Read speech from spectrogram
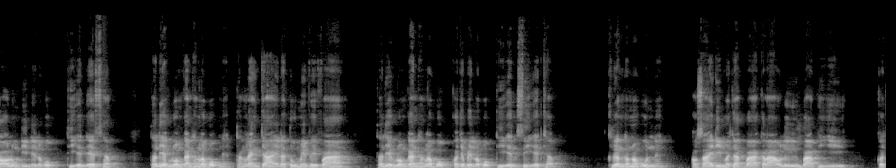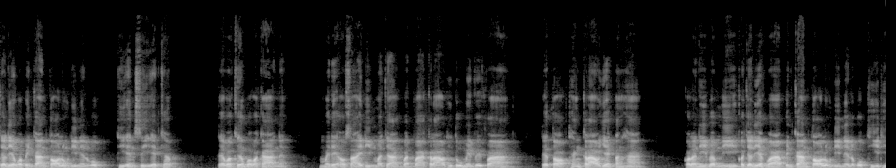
ต่อลงดินในระบบ TNS ครับ ถ้าเรียกรวมกันทั้งระบบเนี่ยทั้งแหล่งจ่ายและตู้เมนไฟฟ้า ถ้าเรียกรวมกันทั้งระบบก็จะเป็นระบบ TNCS ครับ เครื่องทำน้ำอุ่นเนี่ยเอาสายดินมาจากบาร์กราวหรือบาร์ PE ก็จะเรียกว่าเป็นการต่อลงดินในระบบ TNCS ครับ แต่ว่าเครื่องปรับอากาศเนี่ยไม่ได้เอาสายดินมาจากบัตรบาร์กราวที่ตู้เมนไฟฟ้า แต่ตอกแท่งกราวแยกตั้งหาก กรณีแบบนี้ก็จะเรียกว่าเป็นการต่อลงดินในระบบ TT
